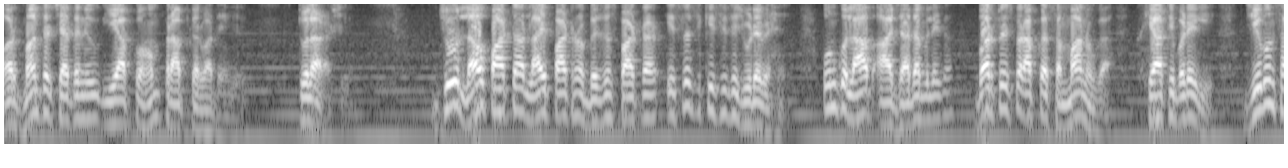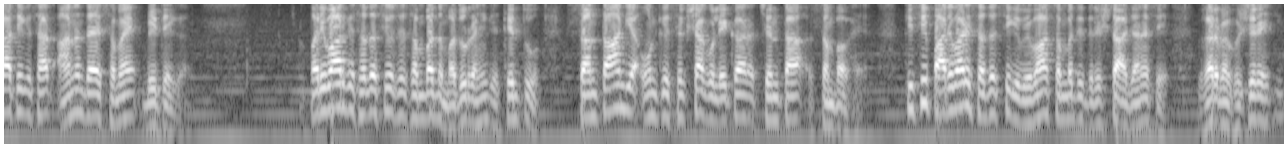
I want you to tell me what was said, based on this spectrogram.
और मंत्र चैतन्य ये आपको हम प्राप्त करवा देंगे। तुला राशि। जो लव पार्टनर लाइफ पार्टनर और बिज़नेस पार्टनर इसमें से किसी से जुड़े हुए हैं, उनको लाभ आज ज़्यादा मिलेगा। वर्क प्लेस पर आपका सम्मान होगा, ख्याति बढ़ेगी जीवन साथी के साथ आनंददायक समय बीतेगा। परिवार के सदस्यों से संबंध मधुर रहेंगे, किंतु संतान या उनकी शिक्षा को लेकर चिंता संभव है। किसी पारिवारिक सदस्य के विवाह संबंधित रिश्ता आ जाने से घर में खुशी रहेगी।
